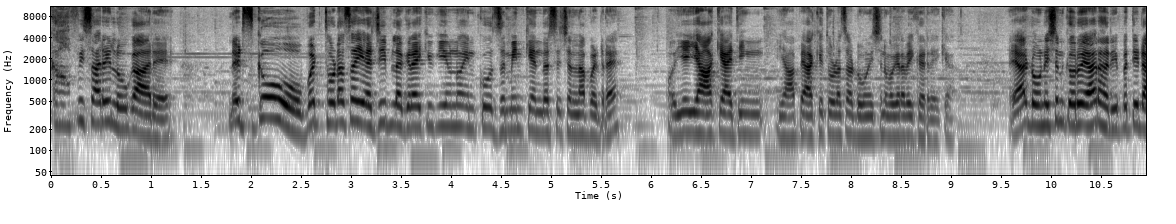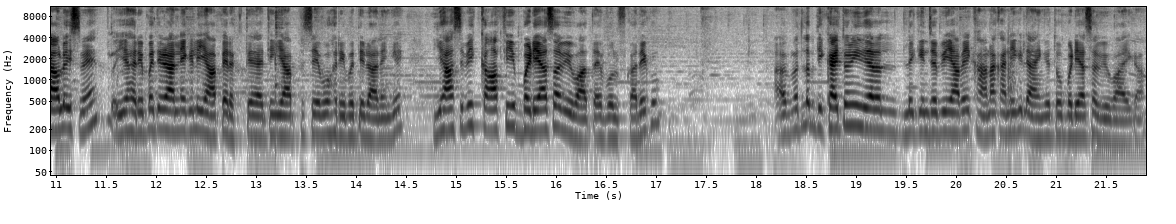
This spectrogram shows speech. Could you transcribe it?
काफ़ी सारे लोग आ रहे हैं। लेट्स गो बट थोड़ा सा ये अजीब लग रहा है क्योंकि उन्होंने इनको ज़मीन के अंदर से चलना पड़ रहा है। और ये यहाँ के आई थिंक यहाँ पे आके थोड़ा सा डोनेशन वगैरह भी कर रहे हैं क्या? यार डोनेशन करो यार, हरीपति डालो इसमें। तो ये हरीपति डालने के लिए यहाँ पे रखते हैं। आई थिंक यहाँ से वो हरीपति डालेंगे। यहाँ से भी काफ़ी बढ़िया सा व्यू आता है वुल्फ का, देखो। अब मतलब दिखाई तो नहीं दे रहा, लेकिन जब यहाँ पे खाना खाने के लिए आएँगे तो बढ़िया सा व्यू आएगा।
